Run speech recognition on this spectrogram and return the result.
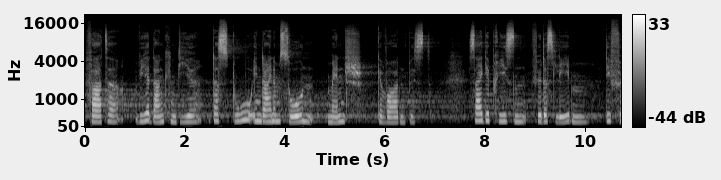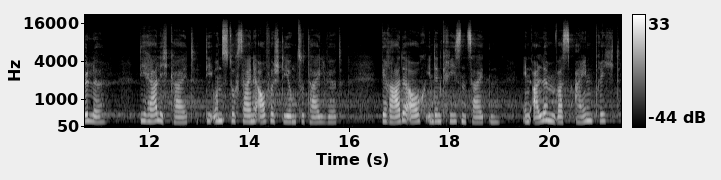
Vater, wir danken dir, dass du in deinem Sohn Mensch geworden bist. Sei gepriesen für das Leben, die Fülle, die Herrlichkeit, die uns durch seine Auferstehung zuteil wird, gerade auch in den Krisenzeiten, in allem, was einbricht,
